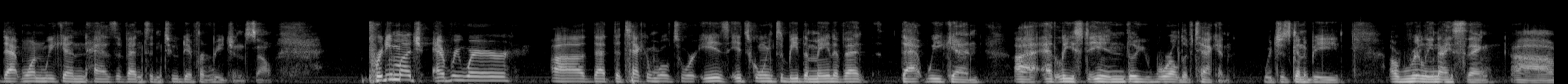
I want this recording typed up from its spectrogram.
that one weekend has events in two different regions. So pretty much everywhere uh, that the Tekken World Tour is, it's going to be the main event that weekend, uh, at least in the world of Tekken, which is going to be a really nice thing. Uh,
